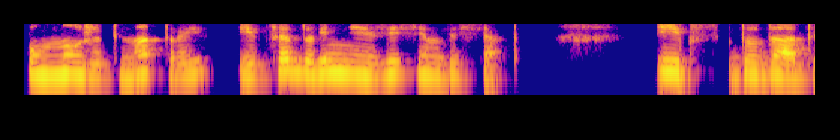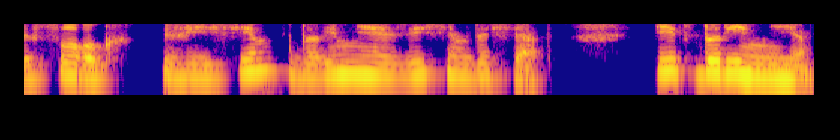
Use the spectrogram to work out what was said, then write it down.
помножити на 3, і це дорівнює 80. Х додати 48 дорівнює 80. Х дорівнює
